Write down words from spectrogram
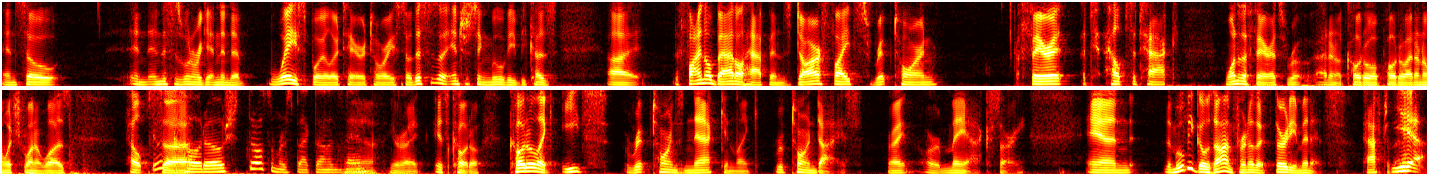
And so and, and this is when we're getting into way spoiler territory. So this is an interesting movie because uh, the final battle happens. Dar fights Rip Torn. Ferret at- helps attack one of the ferrets. I don't know Kodo or Podo. I don't know which one it was. Helps. It was uh, Kodo. Should throw some respect on his name. yeah, you're right. It's Kodo. Kodo like eats Rip Torn's neck and like Riptorn dies, right? Or Maax, sorry. And the movie goes on for another 30 minutes after that. Yeah.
